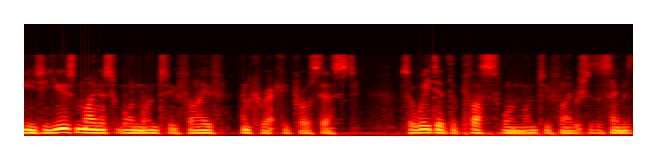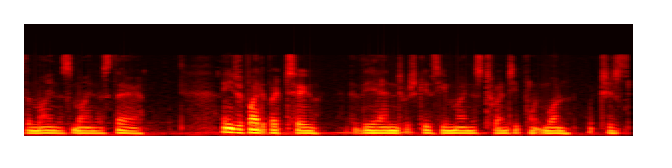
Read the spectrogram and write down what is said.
You need to use minus 1125 and correctly processed. So we did the plus 1125, which is the same as the minus minus there. And you divide it by 2 at the end, which gives you minus 20.1, which is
